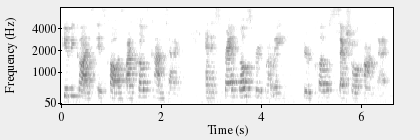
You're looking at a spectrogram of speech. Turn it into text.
Pubic lice is caused by close contact and is spread most frequently through close sexual contact.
